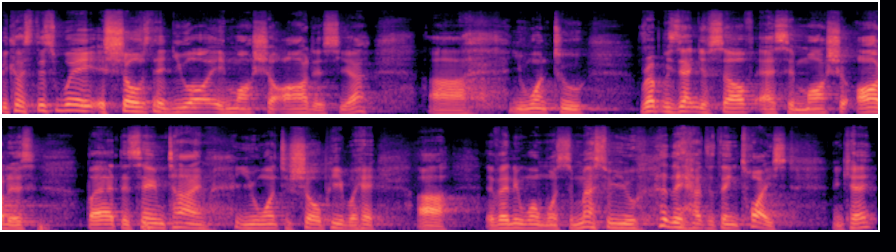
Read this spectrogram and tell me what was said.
because this way it shows that you are a martial artist. Yeah, uh, you want to represent yourself as a martial artist, but at the same time you want to show people, hey, uh, if anyone wants to mess with you, they have to think twice. Okay,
